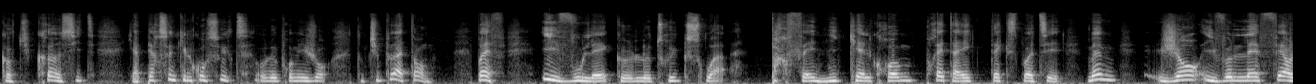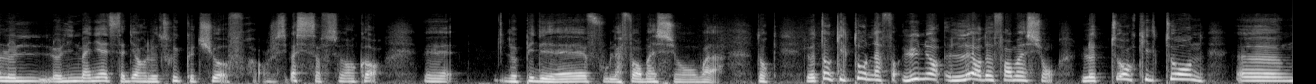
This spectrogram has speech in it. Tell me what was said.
quand tu crées un site, il n'y a personne qui le consulte le premier jour. Donc tu peux attendre. Bref, il voulait que le truc soit parfait, nickel, chrome, prêt à être exploité. Même gens, ils voulaient faire le, le lead magnet, c'est-à-dire le truc que tu offres. je ne sais pas si ça se fait encore, mais le PDF ou la formation, voilà. Donc, le temps qu'il tourne l'heure de formation, le temps qu'il tourne euh,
